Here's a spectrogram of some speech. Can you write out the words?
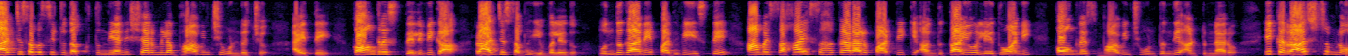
రాజ్యసభ సీటు దక్కుతుంది అని షర్మిల భావించి ఉండొచ్చు. అయితే కాంగ్రెస్ తెలివిగా రాజ్యసభ ఇవ్వలేదు. ముందుగానే పదవి ఇస్తే ఆమె సహాయ సహకారాలు పార్టీకి అందుతాయో లేదో అని కాంగ్రెస్ భావించి ఉంటుంది అంటున్నారు. ఇక రాష్ట్రంలో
